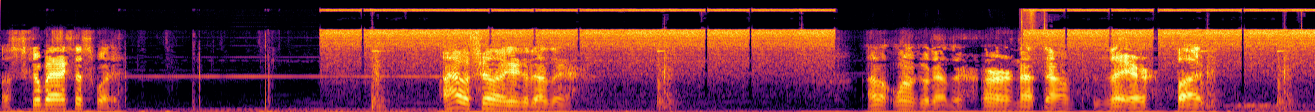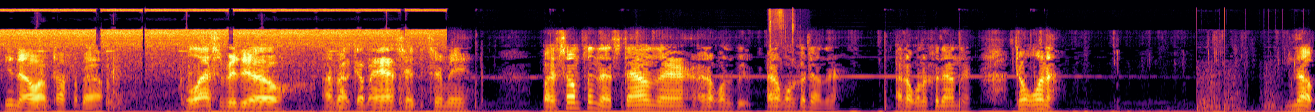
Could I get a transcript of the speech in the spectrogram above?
Let's go back this way. I have a feeling I gotta go down there. I don't want to go down there. Or, not down there, but you know what I'm talking about. The last video, I about got my ass handed to me by something that's down there. I don't want to be. I don't want to go down there. I don't want to go down there. Don't wanna. No.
